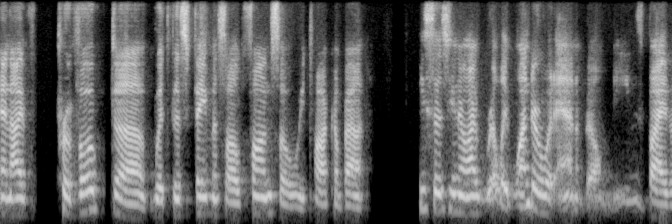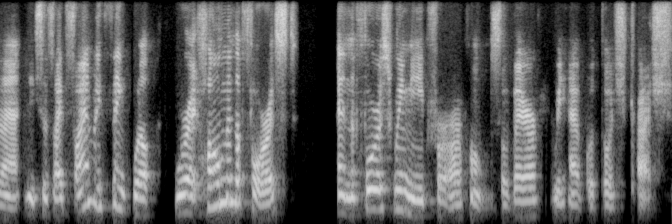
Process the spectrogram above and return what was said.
And I've provoked uh, with this famous Alfonso we talk about. He says, You know, I really wonder what Anabel means by that. And he says, I finally think, well, we're at home in the forest, and the forest we need for our home. So there we have Otoshkash.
